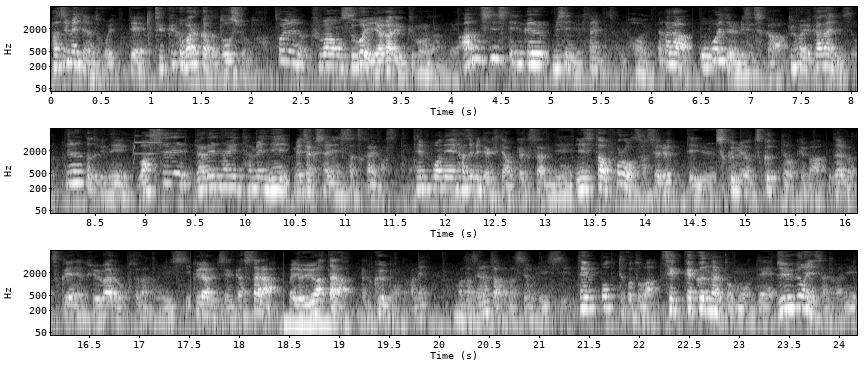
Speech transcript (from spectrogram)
か。初めてのとこ行って接客悪かったらどうしようとか。そういう不安をすごい嫌がる生き物なんで安心して行ける店に行きたいんですよね、はい。だから覚えてる店しか基本行かないんですよ。ってなった時に忘れられないためにめちゃくちゃインスタ使います。店舗に初めて来たお客さんにインスタをフォローさせるっていう仕組みを作っておけば例えば机に QR を置くとかでもいいし QR 追加したら、まあ、余裕あったらなんかクーポンとかね渡せるんだったら渡してもいいし店舗ってことは接客になると思うんで従業員さんとかに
